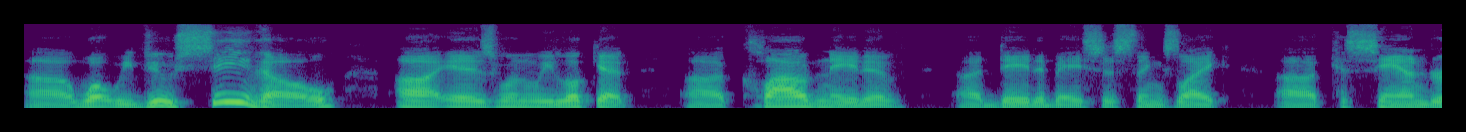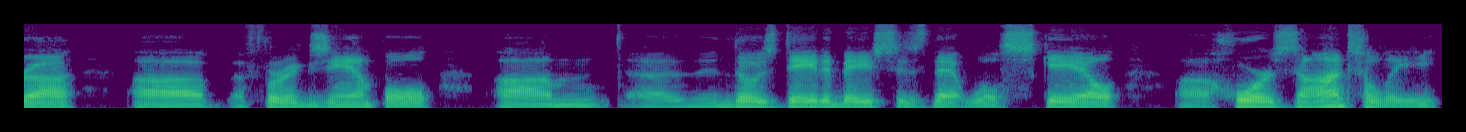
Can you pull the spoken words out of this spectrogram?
Uh, what we do see, though, uh, is when we look at cloud native databases, things like Cassandra, for example, um, those databases that will scale horizontally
